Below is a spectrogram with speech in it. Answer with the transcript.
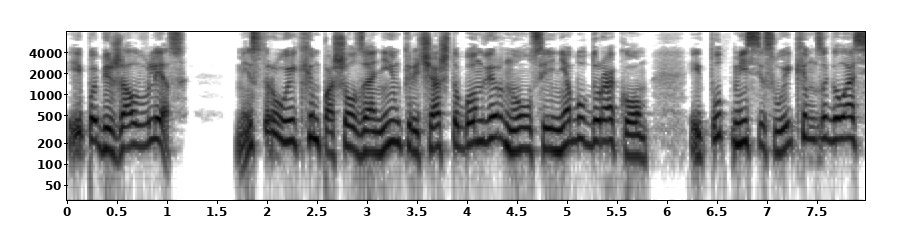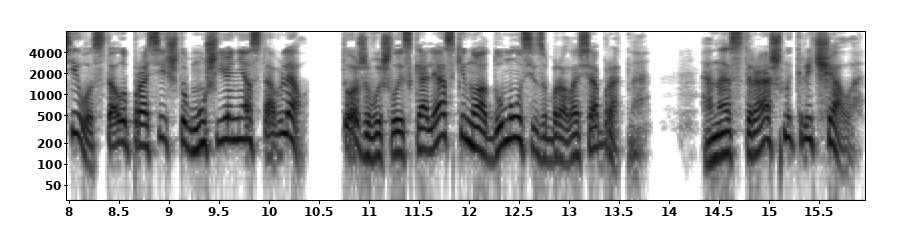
и побежал в лес. Мистер Уикхэм пошел за ним, крича, чтобы он вернулся и не был дураком. И тут миссис Уикхэм заголосила, стала просить, чтобы муж ее не оставлял. Тоже вышла из коляски, но одумалась и забралась обратно. Она страшно кричала.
